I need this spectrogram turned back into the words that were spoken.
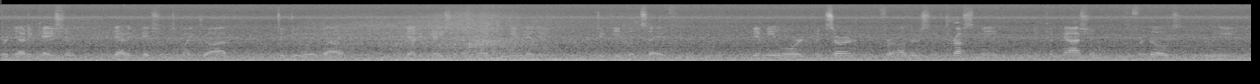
for dedication, dedication to my job, to do it well, dedication to my community, to keep it safe. Give me, Lord, concern for others who trust me and compassion for those who need me.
